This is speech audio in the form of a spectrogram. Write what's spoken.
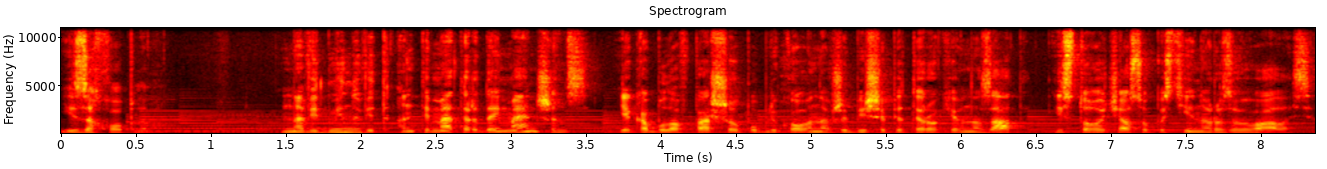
і захоплива. На відміну від Antimatter Dimensions, яка була вперше опублікована вже більше п'яти років назад і з того часу постійно розвивалася,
